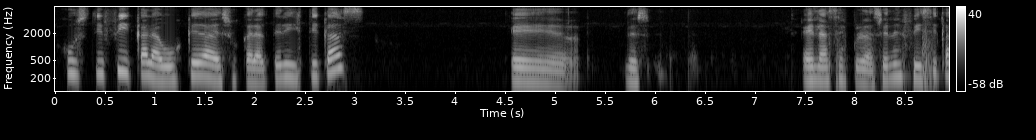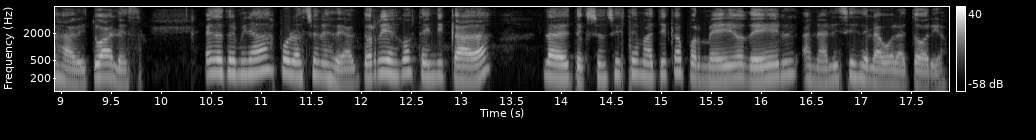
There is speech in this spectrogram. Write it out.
justifica la búsqueda de sus características eh, en las exploraciones físicas habituales. En determinadas poblaciones de alto riesgo está indicada la detección sistemática por medio del análisis de laboratorio.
